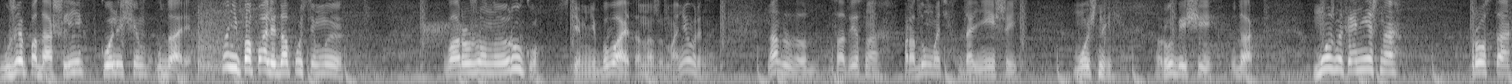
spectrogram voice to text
уже подошли в колющем ударе. Ну, не попали, допустим, мы вооруженную руку, с кем не бывает, она же маневренная. Надо, соответственно, продумать дальнейший мощный рубящий удар. Можно, конечно, просто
